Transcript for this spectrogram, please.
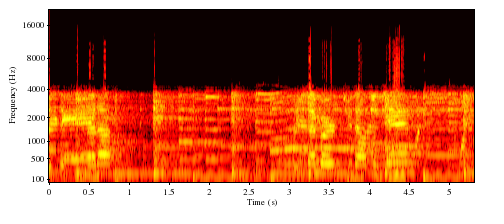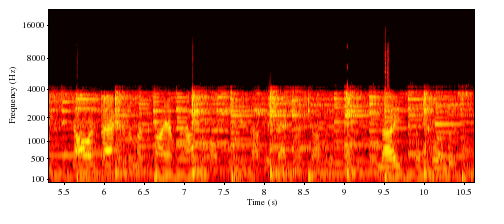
Basic setup. December 2010. Twenty dollars back because I'm about to buy up alcohol for you. and I'll get back when I stop at a Nice.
